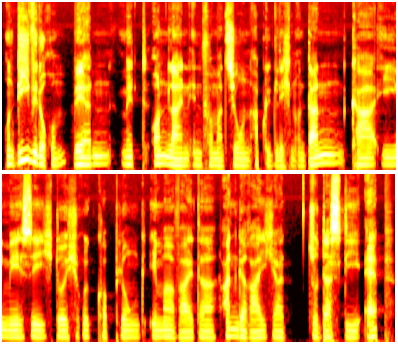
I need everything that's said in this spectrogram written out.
Und die wiederum werden mit Online-Informationen abgeglichen und dann KI-mäßig durch Rückkopplung immer weiter angereichert, sodass die App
